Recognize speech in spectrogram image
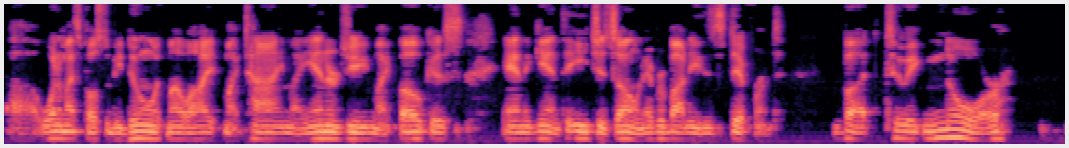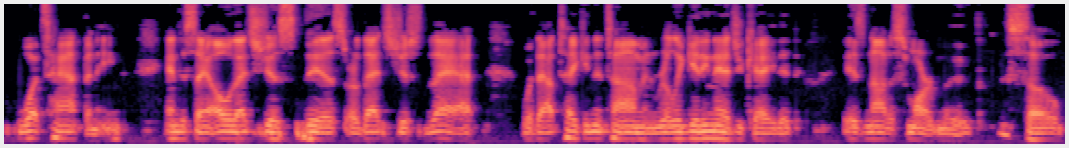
Uh, what am I supposed to be doing with my life, my time, my energy, my focus? And again, to each its own. Everybody is different. But to ignore what's happening and to say, oh, that's just this or that's just that without taking the time and really getting educated is not a smart move. So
